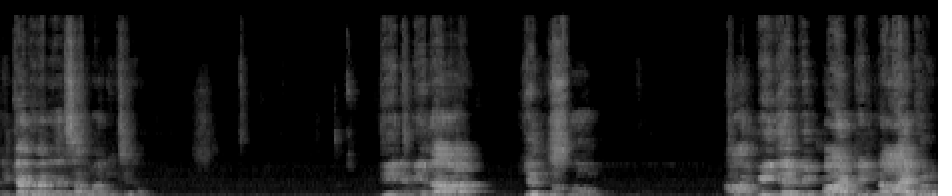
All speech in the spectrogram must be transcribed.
ఎల్కే అద్వానీ గారిని సన్మానించిన. దీని మీద ఎందుకు ఆ బీజేపీ పార్టీ నాయకులు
